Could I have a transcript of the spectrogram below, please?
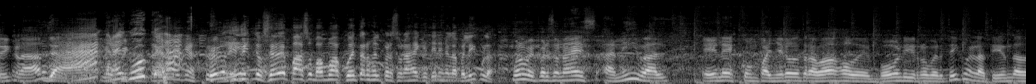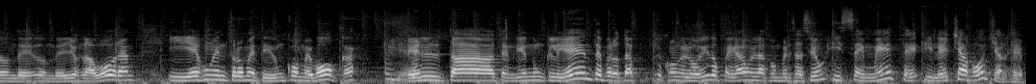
Sí, claro. Ya. Y dicho sea de paso, vamos a cuéntanos el personaje que tienes en la película. Bueno, mi personaje es Aníbal. Él es compañero de trabajo de Boli y Robertico en la tienda donde, donde ellos laboran. Y es un entrometido, un comeboca. Él está atendiendo un cliente, pero está con el oído pegado en la conversación y se mete y le echa bocha al jefe.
